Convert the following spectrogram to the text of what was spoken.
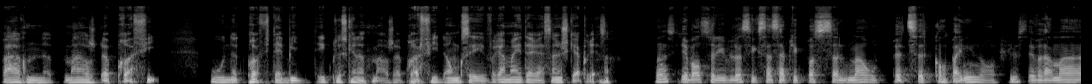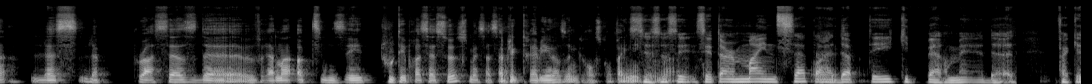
par notre marge de profit ou notre profitabilité plus que notre marge de profit. Donc, c'est vraiment intéressant jusqu'à présent. Ce qui est bon de ce livre-là, c'est que ça s'applique pas seulement aux petites compagnies non plus. C'est vraiment le, le process de vraiment optimiser tous tes processus, mais ça s'applique très bien dans une grosse compagnie. C'est ça, c'est un mindset à adopter qui te permet de. Fait que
